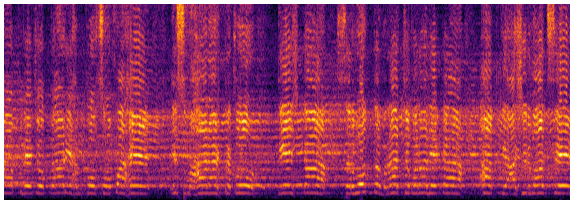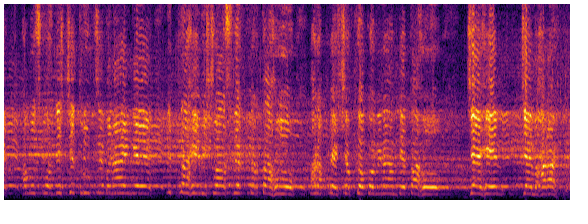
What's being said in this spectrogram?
आपने जो कार्य हमको सौंपा है, इस महाराष्ट्र को देश का सर्वोत्तम राज्य बनाने का आपके आशीर्वाद से हम उसको निश्चित रूप से बनाएँगे। इतना ही विश्वास व्यक्त करता हूँ और अपने शब्दों को विराम देता हूँ। जय हिंद, जय महाराष्ट्र।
